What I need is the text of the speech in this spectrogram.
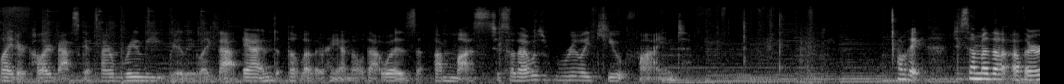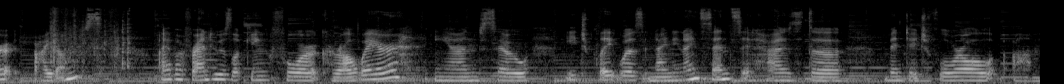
lighter colored baskets. I really, really like that. And the leather handle, that was a must. So that was really cute find. Okay, to some of the other items. I have a friend who is looking for Corelle ware and so each plate was 99 cents. It has the vintage floral, um,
